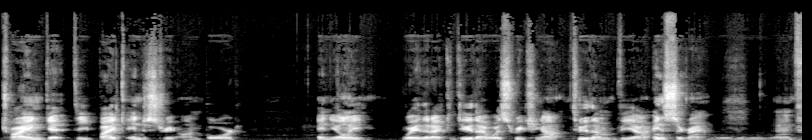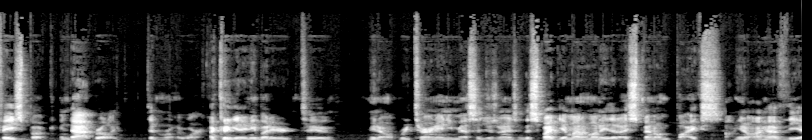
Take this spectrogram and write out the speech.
try and get the bike industry on board, and the only way that I could do that was reaching out to them via Instagram and Facebook, and that really didn't really work. I couldn't get anybody to you know return any messages or anything despite the amount of money that i spent on bikes. You know i have the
